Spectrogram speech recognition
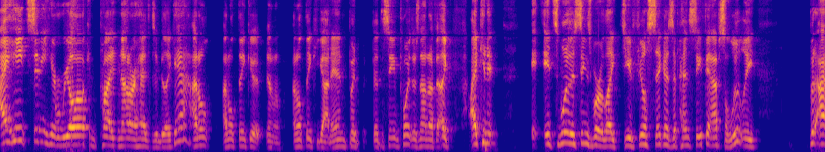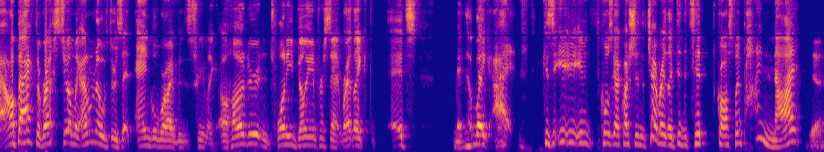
I hate sitting here. We all can probably nod our heads and be like, yeah, I don't, I don't think it. You know, I don't think he got in. But at the same point, there's not enough. Like I can. It, it's one of those things where like, do you feel sick as a Penn State fan? Absolutely. But I, will back the refs too. I'm like, I don't know if there's an angle where I've been screaming like 120 billion percent, right? Like it's mm-hmm. like I because Cole's got a question in the chat, right? Like, did the tip cross play? Probably not. Yeah.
